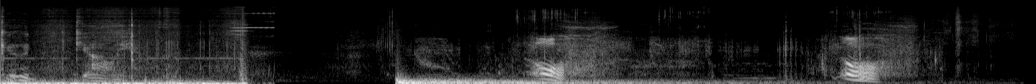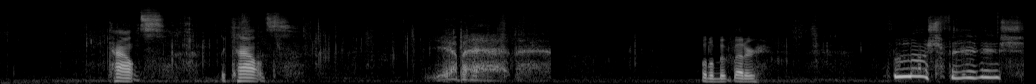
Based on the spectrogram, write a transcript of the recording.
Good golly. Oh. Oh. Counts. It counts. Yeah, bad. A little bit better. Flush fish.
